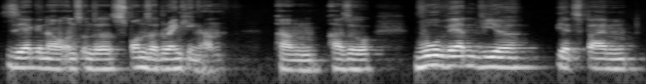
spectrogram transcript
sehr genau uns unser Sponsored Ranking an. Ähm, also, wo werden wir jetzt beim,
